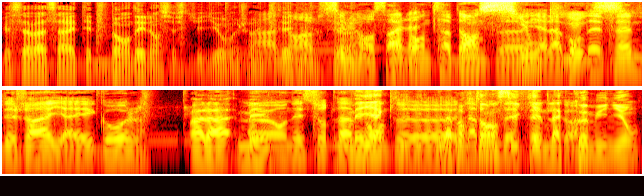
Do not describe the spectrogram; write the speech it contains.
que ça va s'arrêter de bander dans ce studio. Moi, Ah non, dire. absolument, ça bande, ça bande. Euh, Il y a la bande. FM déjà, il y a Egol. Voilà, mais Euh, on est sur de la mais bande. euh, l'important c'est qu'il y a de la quoi. communion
